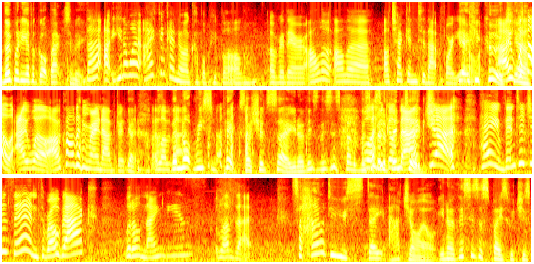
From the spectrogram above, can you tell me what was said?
nobody ever got back to me. That uh, you know what? I think I know a couple people over there. I'll uh, I'll uh, I'll check into that for you. Yeah, if you could, I yeah. will. I will. I'll call them right after Yeah, this. I love that. They're that. not recent picks, I should say. You know, this this is kind of there's we'll a have bit of go vintage. back. Yeah. Hey, vintage is in. Throwback, little '90s. Love that. So how do you stay agile? You know, this is a space which is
